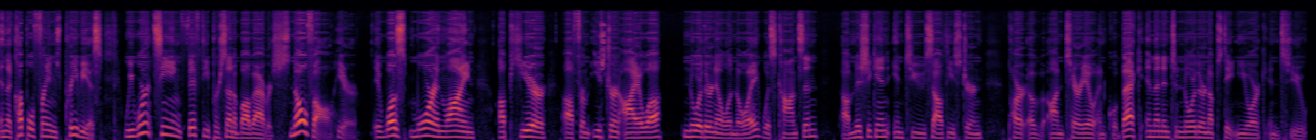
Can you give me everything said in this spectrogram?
in a couple frames previous, we weren't seeing 50% above average snowfall here. It was more in line up here uh, from eastern Iowa, northern Illinois, Wisconsin, uh, Michigan into southeastern part of Ontario and Quebec, and then into northern upstate New York into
